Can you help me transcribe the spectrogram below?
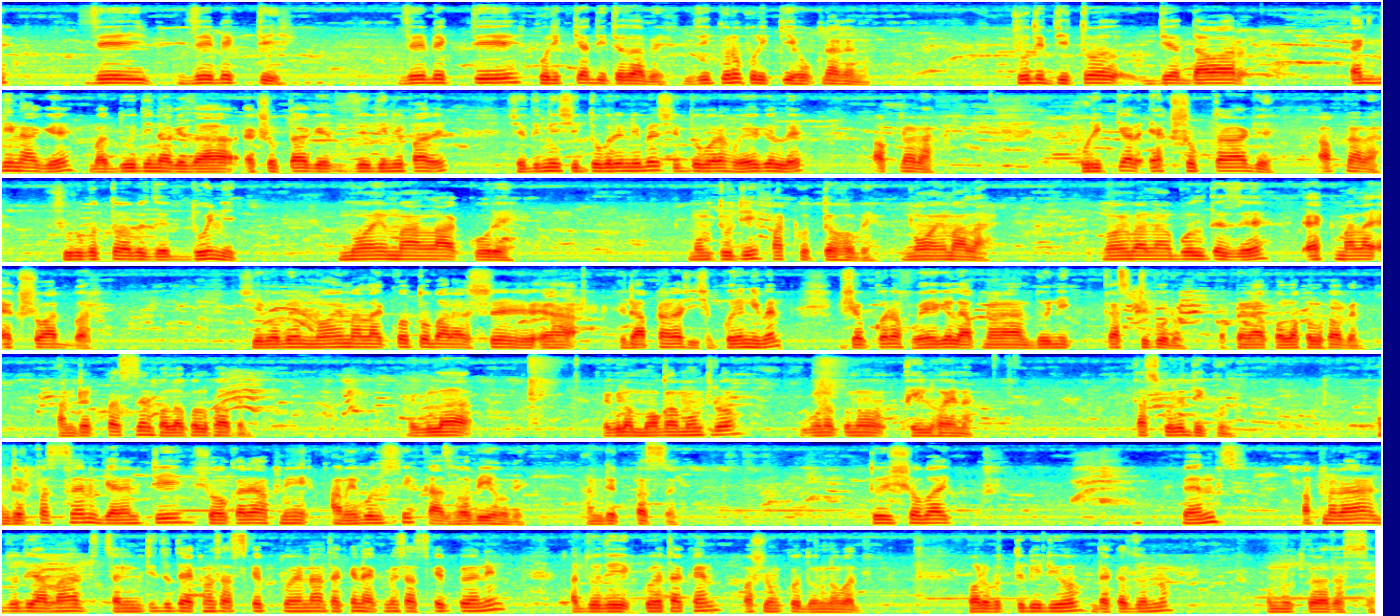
যেই, যে ব্যক্তি যে ব্যক্তি পরীক্ষা দিতে যাবে, যে কোনো পরীক্ষাই হোক না কেন, যদি দ্বিতীয় দেওয়ার একদিন আগে বা দুই দিন আগে যা, এক সপ্তাহ আগে যে দিনে পারে, সেদিনই সিদ্ধ করে নেবে। সিদ্ধ করা হয়ে গেলে আপনারা পরীক্ষার এক সপ্তাহ আগে আপনারা শুরু করতে হবে যে দৈনিক নয় মালা করে মন্ত্রটি পাঠ করতে হবে, নয় মালা। নয় মালা বলতে যে এক মালা একশো আটবার সেভাবে নয় মালায় কতবার আসে এটা আপনারা হিসাব করে নেবেন। হিসাব করা হয়ে গেলে আপনারা দৈনিক কাজটি করুন। আপনারা ফলাফল পাবেন। হান্ড্রেড পার্সেন্ট ফলাফল পাবেন। এগুলা, এগুলো মগা মন্ত্র, কোনো কোনো ফেল হয় না। কাজ করে দেখুন। হান্ড্রেড পার্সেন্ট গ্যারান্টি সহকারে আপনি, আমি বলছি কাজ হবেই হবে, হান্ড্রেড পার্সেন্ট। তো সবাই ফ্রেন্ডস আপনারা যদি আমার চ্যানেলটি যদি এখনও সাবস্ক্রাইব করে না থাকেন, এখনই সাবস্ক্রাইব করে নিন। আর যদি করে থাকেন, অসংখ্য ধন্যবাদ। পরবর্তী ভিডিও দেখার জন্য অনুরোধ করা যাচ্ছে।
